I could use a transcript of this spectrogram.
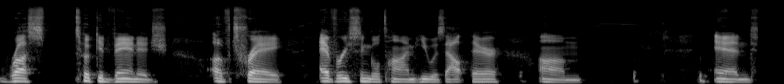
Russ took advantage of Tre every single time he was out there. Um, and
